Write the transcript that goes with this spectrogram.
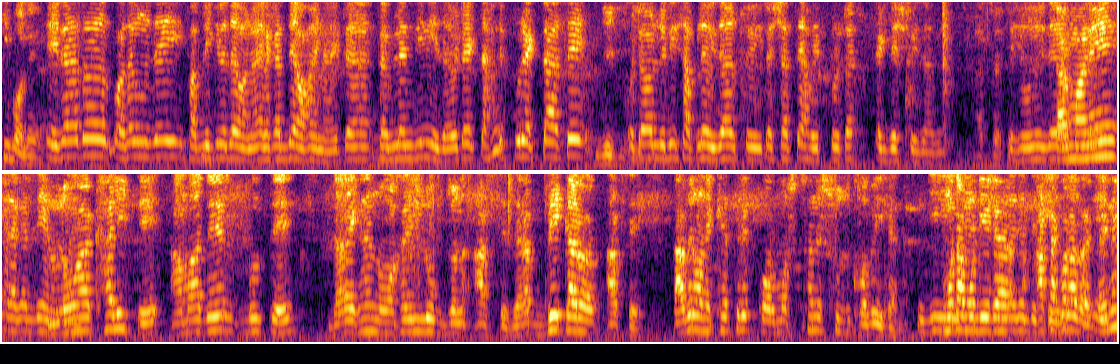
কি হয়? বলে এটা তো কথা অনুযায়ী পাবলিকের দেওয়া না এলাকার দেওয়া হয় না। এটা পাইপ লাইন দিয়ে নিয়ে যাবে। এটা একটা হাবিবপুর একটা আছে ওটা অলরেডি সাপ্লাই হয়ে যাবে তো এটার সাথে হাবিবপুরটা অ্যাডজাস্ট হয়ে যাবে। আচ্ছা আচ্ছা। তার মানে। নোয়াখালীতে আমাদের বলতে যারা এখানে নোয়াখালীর লোকজন আছে যারা বেকার আছে তাদের অনেক ক্ষেত্রে কর্মস্থানের সুযোগ হবে এখানে মোটামুটি এটা আশা করা যায় তাই না?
